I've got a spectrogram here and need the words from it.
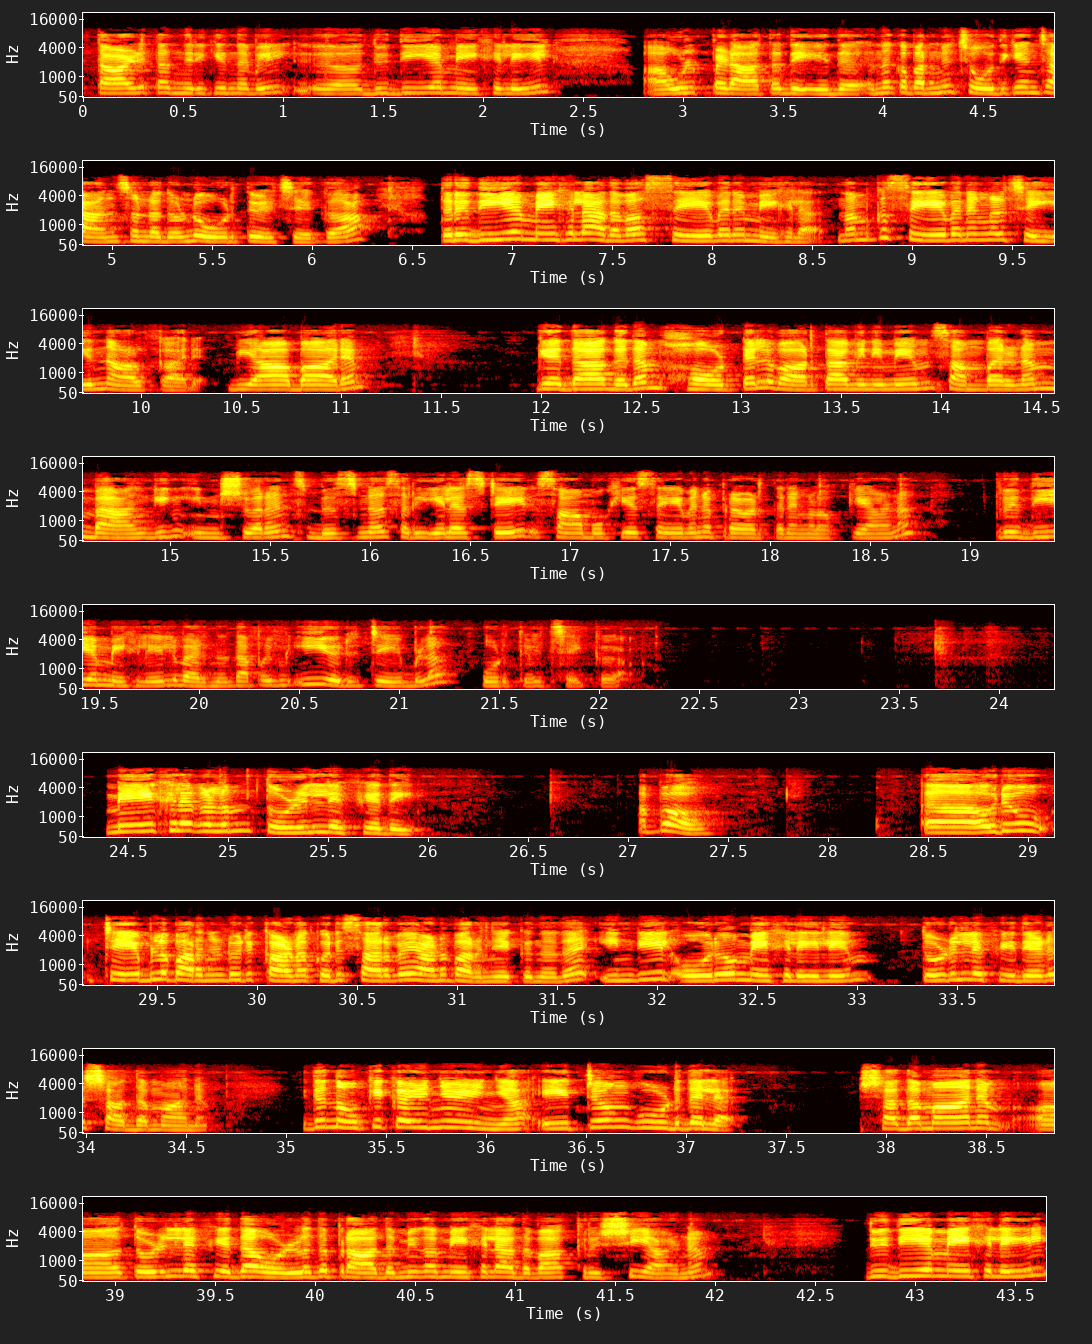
താഴെ തന്നിരിക്കുന്നവയിൽ ദ്വിതീയ മേഖലയിൽ ഉൾപ്പെടാത്തത് ഏത് എന്നൊക്കെ പറഞ്ഞ് ചോദിക്കാൻ ചാൻസ് ഉണ്ട്. അതുകൊണ്ട് ഓർത്ത് വെച്ചേക്കുക. തൃതീയ മേഖല അഥവാ സേവന മേഖല. നമുക്ക് സേവനങ്ങൾ ചെയ്യുന്ന ആൾക്കാർ വ്യാപാരം ഗതാഗതം ഹോട്ടൽ വാർത്താവിനിമയം സംഭരണം banking insurance business real estate സാമൂഹ്യ സേവന പ്രവർത്തനങ്ങളൊക്കെയാണ് തൃതീയ മേഖലയിൽ വരുന്നത്. അപ്പം ഈ ഒരു ടേബിൾ ഓർത്ത് വെച്ചേക്കുക. മേഖലകളും തൊഴിൽ ലഭ്യതയും. അപ്പോ ഒരു ടേബിൾ പറഞ്ഞിട്ട് ഒരു കണക്ക് ഒരു സർവേ ആണ് പറഞ്ഞേക്കുന്നത്. ഇന്ത്യയിൽ ഓരോ മേഖലയിലെയും തൊഴിൽ ലഭ്യതയുടെ ശതമാനം. ഇത് നോക്കിക്കഴിഞ്ഞു കഴിഞ്ഞാൽ ഏറ്റവും കൂടുതൽ ശതമാനം തൊഴിൽ ലഭ്യത ഉള്ളത് പ്രാഥമിക മേഖല അഥവാ കൃഷിയാണ്. ദ്വിതീയ മേഖലയിൽ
